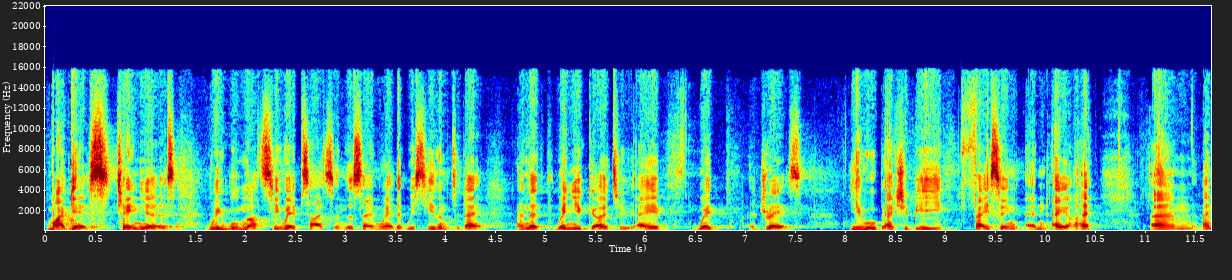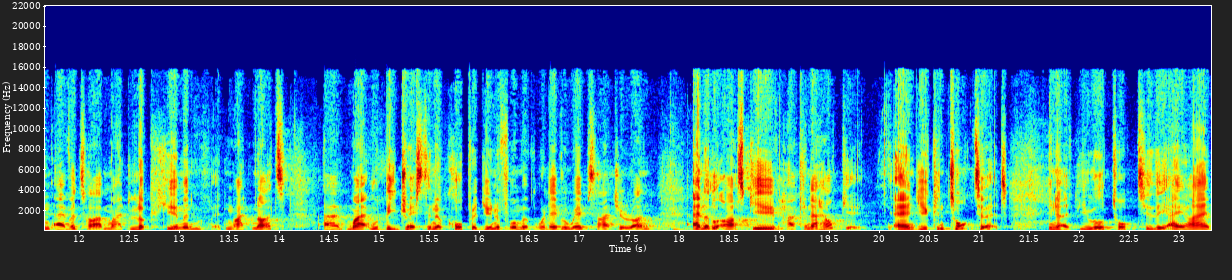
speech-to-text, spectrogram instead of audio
my guess, 10 years, we will not see websites in the same way that we see them today. And that when you go to a web address, you will actually be facing an AI. Um, an avatar might look human, it might not. Uh, might be dressed in a corporate uniform of whatever website you're on, and it'll ask you, "How can I help you?" And you can talk to it. You know, you will talk to the AI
